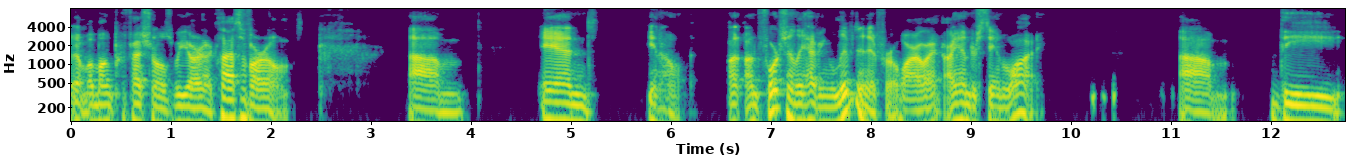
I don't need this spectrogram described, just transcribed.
among professionals, we are in a class of our own. Um, and you know, unfortunately, having lived in it for a while, I, I understand why. Um, the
